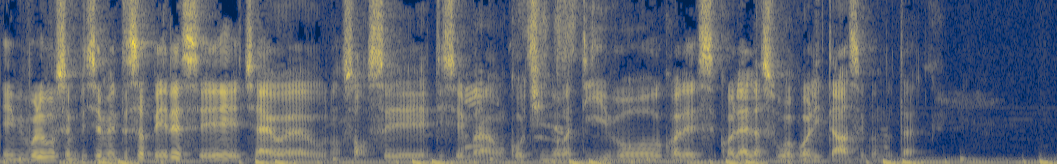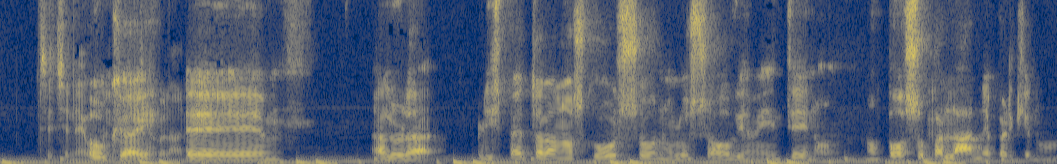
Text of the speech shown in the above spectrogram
E mi volevo semplicemente sapere se c'è, eh, non so, se ti sembra un coach innovativo, qual è, qual è la sua qualità secondo te? se ce n'è uno Ok, eh, allora rispetto all'anno scorso non lo so ovviamente, non, non posso mm. parlarne perché non,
